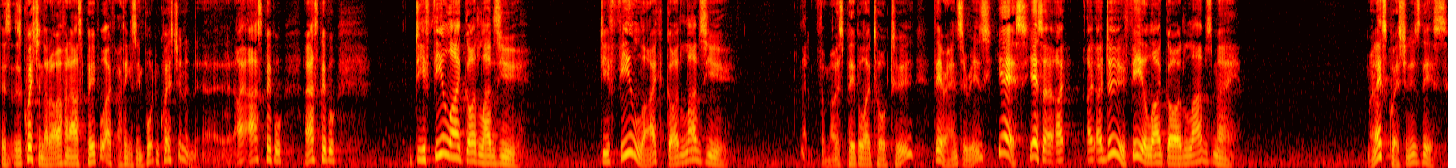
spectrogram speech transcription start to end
there's, there's a question that I often ask people. I, I think it's an important question. And uh, I ask people, I ask people, do you feel like God loves you? Do you feel like God loves you? For most people I talk to, their answer is yes, yes, I, I, I do feel like God loves me. My next question is this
